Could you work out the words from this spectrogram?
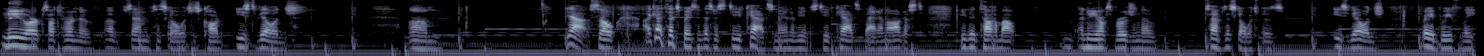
New York's alternative of San Francisco, which is called East Village. Um, yeah, so I got to touch base with this with Steve Katz, my interview with Steve Katz back in August. He did talk about a New York's version of San Francisco, which was East Village, very briefly.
